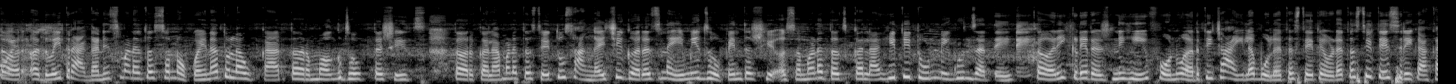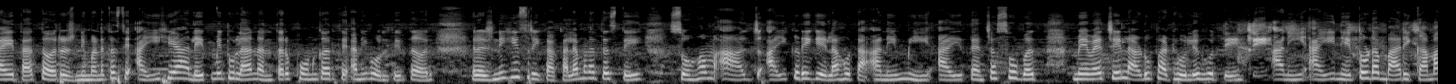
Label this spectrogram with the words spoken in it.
तर अद्वैत रागानेच म्हणत असतं नको आहे ना तुला उपकार? तर मग झोप तशीच. तर कला म्हणत असते तू सांगायची गरज नाही मी झोपेन तशी असं म्हणतच कला ही तिथून निघून जाते. तर इकडे रजनी ही फोनवर तिच्या आईला बोलत असते तेवढ्यातच तिथे श्री काका येतात. तर रजनी म्हणत असते आई हे आलेत मी तुला नंतर फोन करते आणि बोलते. तर रजनी ही श्री काकाला म्हणत असते सोहम आज आईकडे गेला होता आणि मी आई त्यांच्यासोबत मेव्याचे लाडू पाठवले होते आणि आईने तो डब्बा रिकामा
